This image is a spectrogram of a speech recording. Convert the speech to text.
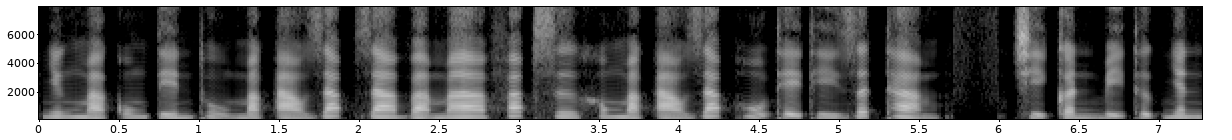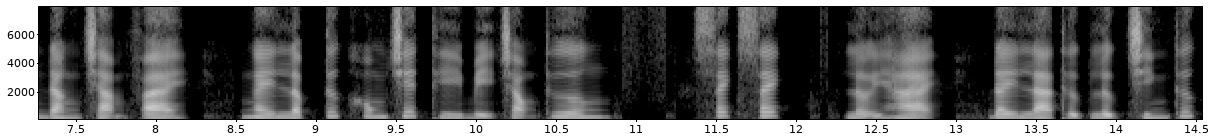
Nhưng mà cung tiến thủ mặc áo giáp ra và ma pháp sư không mặc áo giáp hộ thể thì rất thảm. Chỉ cần bị thực nhân đằng chạm phải, ngay lập tức không chết thì bị trọng thương. Xách xách, lợi hại, đây là thực lực chính thức.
